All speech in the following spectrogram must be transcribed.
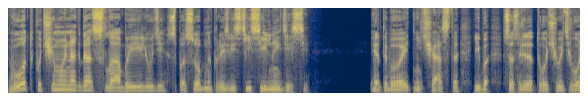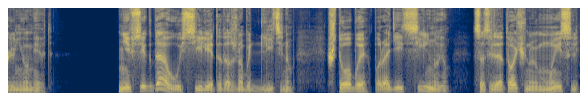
Вот почему иногда слабые люди способны произвести сильные действия. Это бывает нечасто, ибо сосредоточивать волю не умеют. Не всегда усилие это должно быть длительным. Чтобы породить сильную, сосредоточенную мысль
